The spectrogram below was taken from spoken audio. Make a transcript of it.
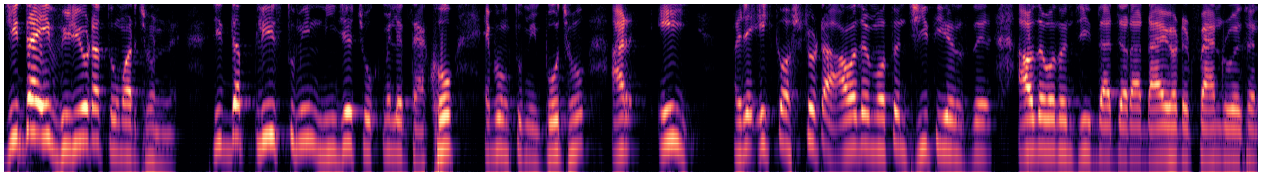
জিদ্দা, এই ভিডিওটা তোমার জন্যে। জিদ্দা প্লিজ তুমি নিজে চোখ মেলে দেখো এবং তুমি বোঝো। আর এই এই কষ্টটা আমাদের মতন জিতিয়ান্সদের, আমাদের মতন জিদ্দার যারা ডাইহার্টেড ফ্যান রয়েছেন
